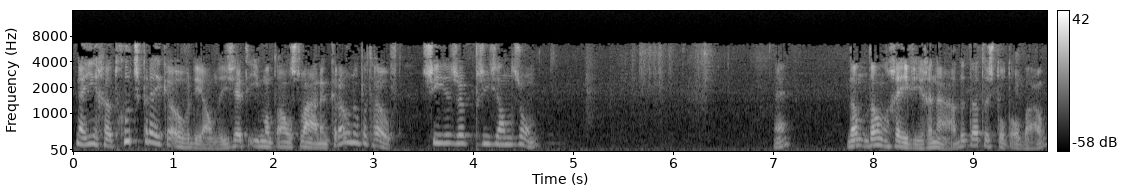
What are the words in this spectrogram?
Nee, je gaat goed spreken over die ander. Je zet iemand als het ware een kroon op het hoofd. Zie je, is ook precies andersom. Dan, dan geef je genade, dat is tot opbouw.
